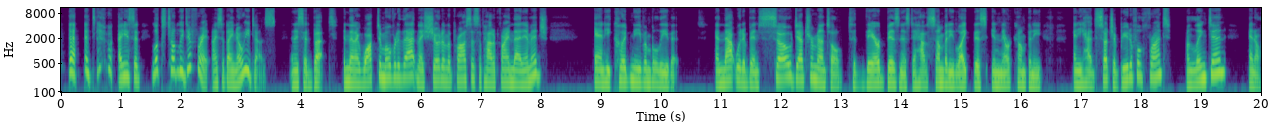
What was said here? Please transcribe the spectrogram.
and he said, Looks totally different. I said, I know he does. And I said, But. And then I walked him over to that and I showed him the process of how to find that image. And he couldn't even believe it. And that would have been so detrimental to their business to have somebody like this in their company. And he had such a beautiful front on LinkedIn and a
